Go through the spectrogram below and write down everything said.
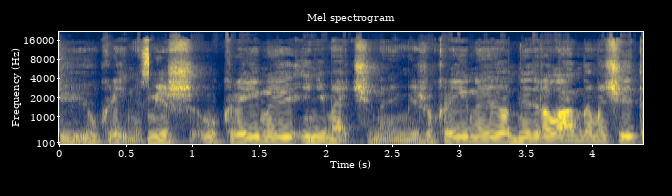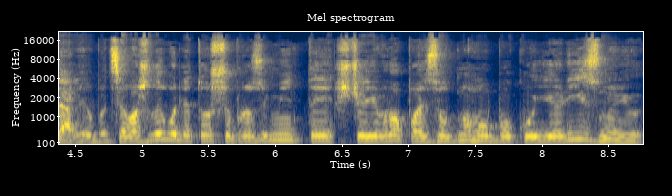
і Україною, між Україною і Німеччиною, між Україною, Нідерландами чи Італією. Бо це важливо для того, щоб розуміти, що Європа з одного боку є різною,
